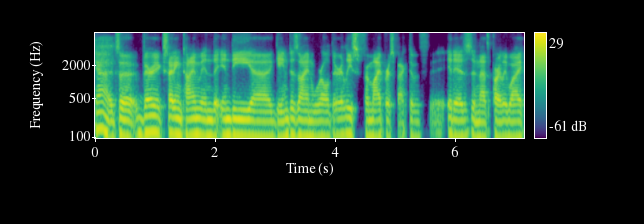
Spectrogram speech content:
Yeah, it's a very exciting time in the indie uh, game design world, or at least from my perspective, it is, and that's partly why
